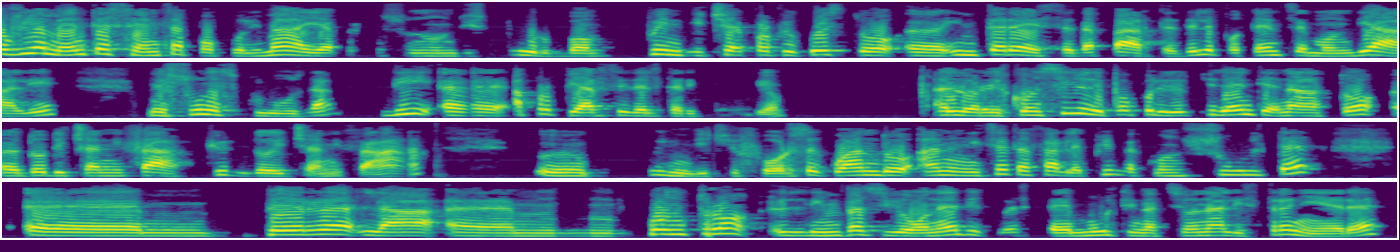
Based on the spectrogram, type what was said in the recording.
ovviamente senza popoli Maya perché sono un disturbo. Quindi c'è proprio questo eh, interesse da parte delle potenze mondiali, nessuna esclusa, di eh, appropriarsi del territorio. Allora, il Consiglio dei Popoli d'Occidente è nato eh, 12 anni fa, più di 12 anni fa, 15 eh, forse, quando hanno iniziato a fare le prime consulte ehm, la, ehm, contro l'invasione di queste multinazionali straniere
